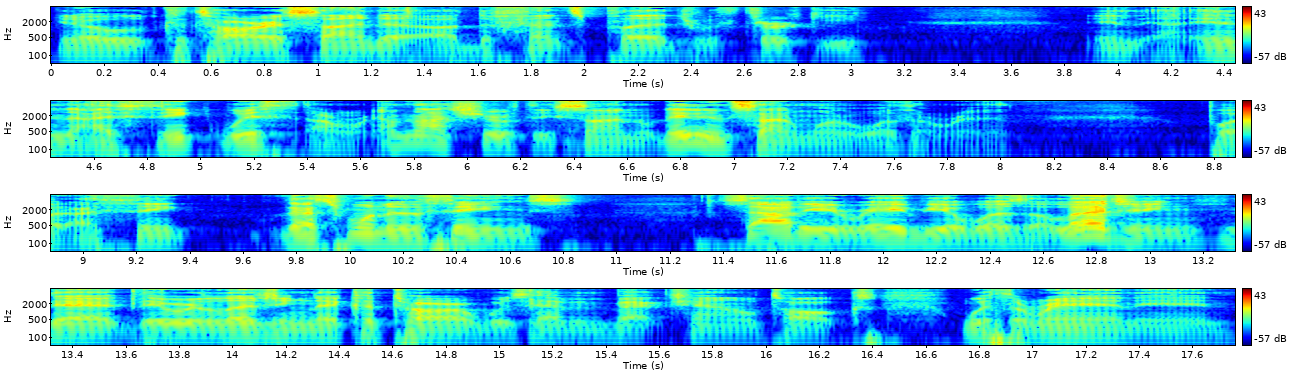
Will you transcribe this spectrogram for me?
You know, Qatar has signed a, a defense pledge with Turkey, and and I think with Iran. I'm not sure if they signed. They didn't sign one with Iran, but I think that's one of the things Saudi Arabia was alleging that they were alleging that Qatar was having back channel talks with Iran, and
